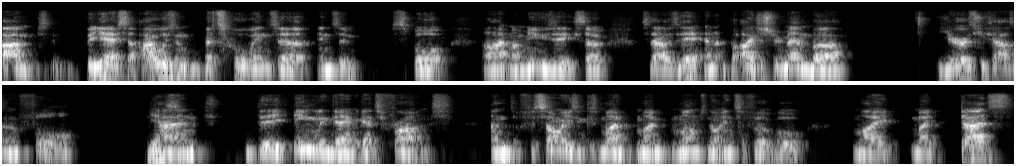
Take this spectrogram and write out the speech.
Um, but yeah, so I wasn't at all into into sport. I like my music, so so that was it. And but I just remember Euro two thousand and four Yes. and the England game against France. And for some reason, because my my mum's not into football, my my dad's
